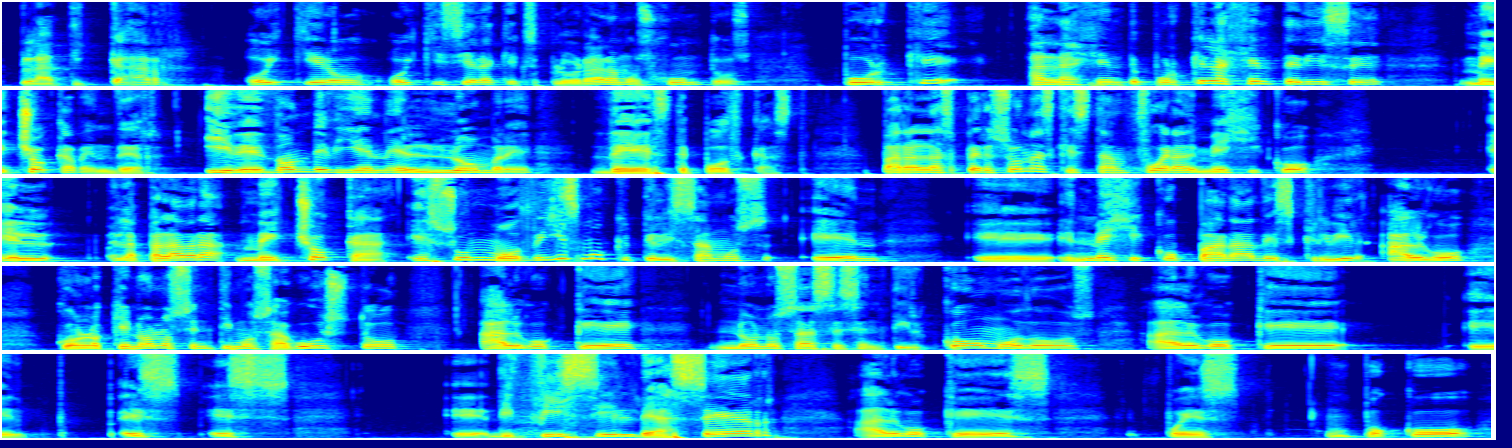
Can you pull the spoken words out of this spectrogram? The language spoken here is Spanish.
platicar, hoy quiero, hoy quisiera que exploráramos juntos por qué a la gente, por qué la gente dice me choca vender y de dónde viene el nombre de este podcast. Para las personas que están fuera de México, la palabra me choca es un modismo que utilizamos en eh, en México para describir algo con lo que no nos sentimos a gusto, algo que no nos hace sentir cómodos, algo que eh, es, es eh, difícil de hacer, algo que es pues un poco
